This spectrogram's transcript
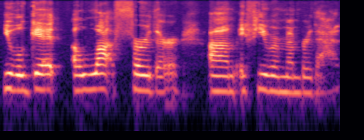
You will get a lot further um, if you remember that.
